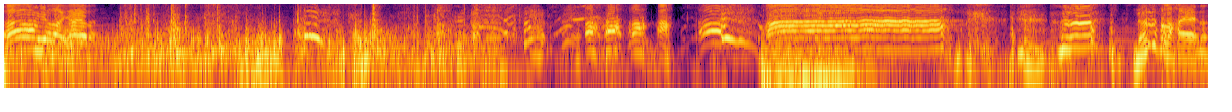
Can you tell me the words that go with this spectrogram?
あーやだやだ。あー。なんでそんな早いの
